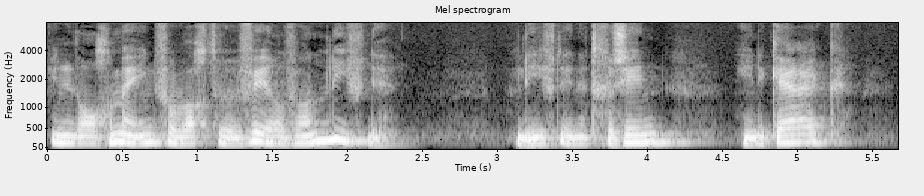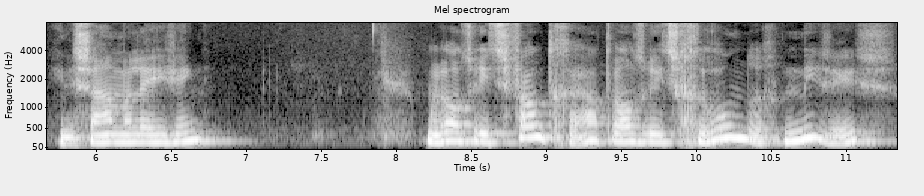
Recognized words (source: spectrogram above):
In het algemeen verwachten we veel van liefde. Liefde in het gezin, in de kerk, in de samenleving. Maar als er iets fout gaat, als er iets grondig mis is,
